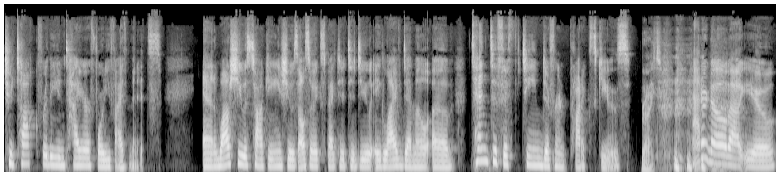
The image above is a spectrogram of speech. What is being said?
to talk for the entire 45 minutes. And while she was talking, she was also expected to do a live demo of 10 to 15 different product SKUs. Right. I don't know about you,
